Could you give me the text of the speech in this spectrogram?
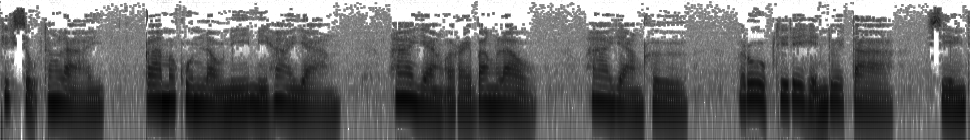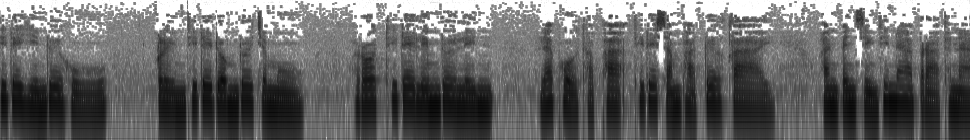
ภิกษุทั้งหลาย กามคุณเหล่านี้มีห้าอย่าง ห้าอย่างอะไรบ้างเล่า ห้าอย่างคือ รูปที่ได้เห็นด้วยตา เสียงที่ได้ยินด้วยหู กลิ่นที่ได้ดมด้วยจมูก รสที่ได้ลิ้มด้วยลิ้น และโผฏฐะที่ได้สัมผัสด้วยกาย อันเป็นสิ่งที่น่าปรารถนา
